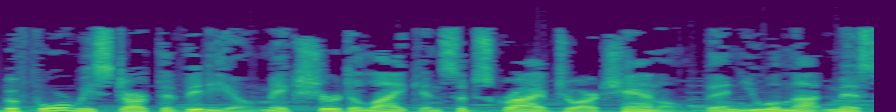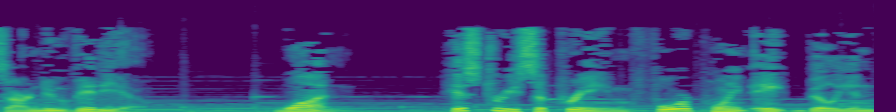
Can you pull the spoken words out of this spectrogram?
Before we start the video make sure to like and subscribe to our channel then you will not miss our new video. 1. History Supreme $4.8 billion.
